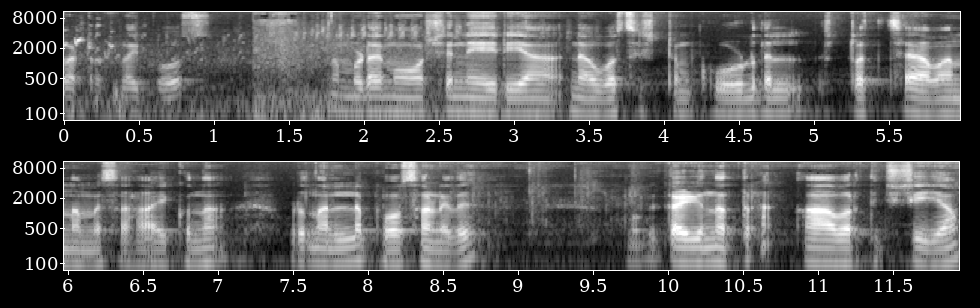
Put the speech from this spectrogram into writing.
ബട്ടർഫ്ലൈ പോസ് നമ്മുടെ മോഷൻ ഏരിയ നർവസ് സിസ്റ്റം കൂടുതൽ സ്ട്രെച്ച് ആവാൻ നമ്മെ സഹായിക്കുന്ന ഒരു നല്ല പോസാണിത്. നമുക്ക് കഴിയുന്നത്ര ആവർത്തിച്ച് ചെയ്യാം.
